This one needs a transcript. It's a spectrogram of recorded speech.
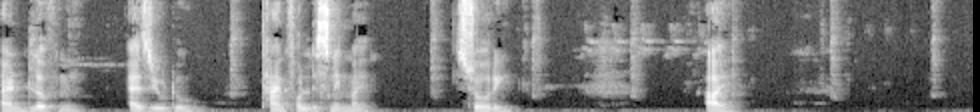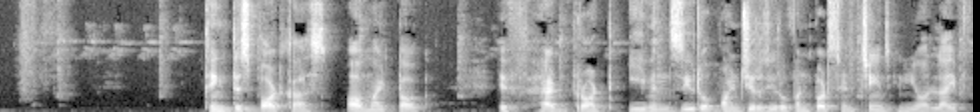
and love me as you do. Thank for listening my story. I think this podcast or my talk if had brought even 0.001% change in your life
